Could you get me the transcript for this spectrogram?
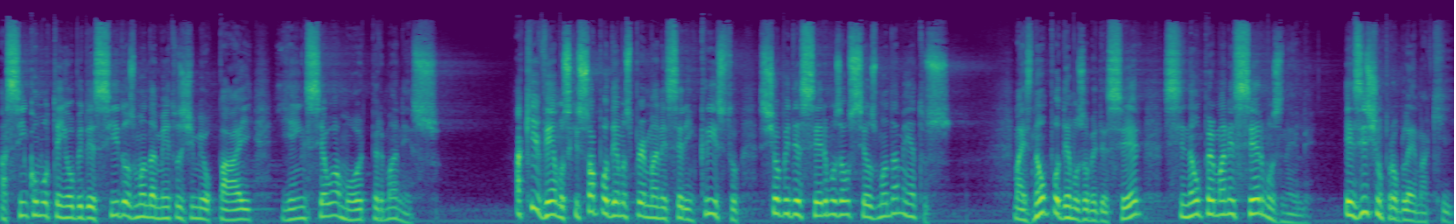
assim como tenho obedecido aos mandamentos de meu Pai e em seu amor permaneço. Aqui vemos que só podemos permanecer em Cristo se obedecermos aos seus mandamentos. Mas não podemos obedecer se não permanecermos nele. Existe um problema aqui.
